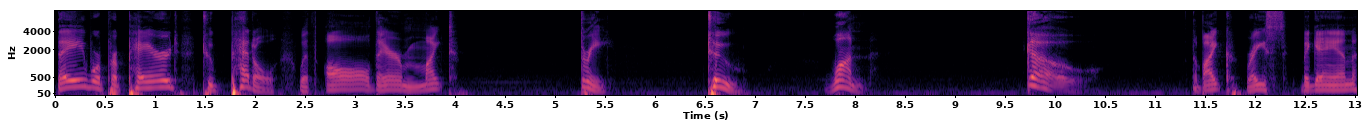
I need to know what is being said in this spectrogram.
They were prepared to pedal with all their might. Three, two, one, go! The bike race began.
